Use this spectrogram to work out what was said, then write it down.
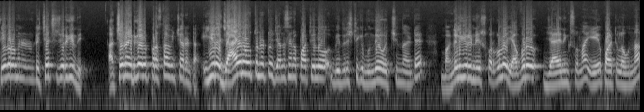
తీవ్రమైనటువంటి చర్చ జరిగింది. అచ్చెన్నాయుడు గారు ప్రస్తావించారంట. ఈయన జాయిన్ అవుతున్నట్టు జనసేన పార్టీలో మీ దృష్టికి ముందే వచ్చిందంటే మంగళగిరి నియోజకవర్గంలో ఎవరు జాయినింగ్స్ ఉన్నా ఏ పార్టీలో ఉన్నా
